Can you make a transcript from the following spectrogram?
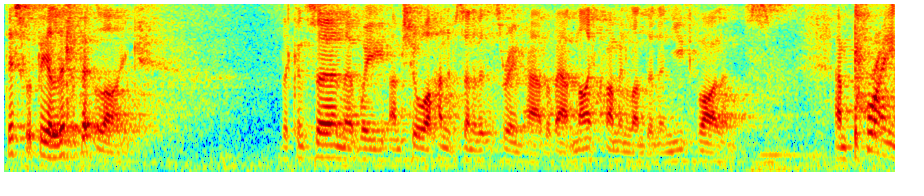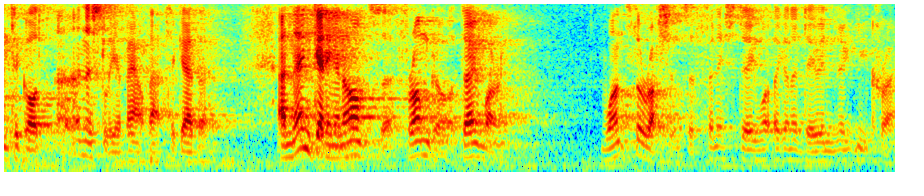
This would be a little bit like the concern that we, I'm sure 100% of us in this room have about knife crime in London and youth violence, and praying to God earnestly about that together, and then getting an answer from God don't worry. Once the Russians have finished doing what they're going to do in Ukraine,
